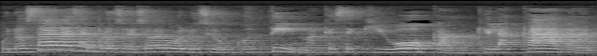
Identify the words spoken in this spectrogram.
Unos seres en proceso de evolución continua, que se equivocan, que la cagan,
